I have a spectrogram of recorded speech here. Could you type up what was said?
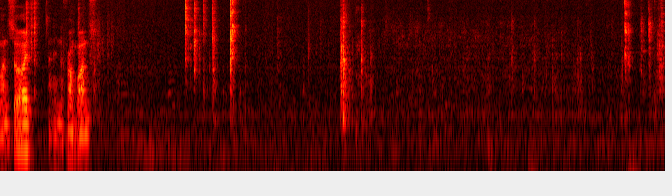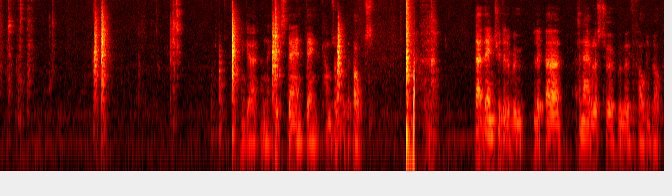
one side and then the front ones go and the kickstand then comes off with the bolts. That then should uh, enable us to remove the folding block.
